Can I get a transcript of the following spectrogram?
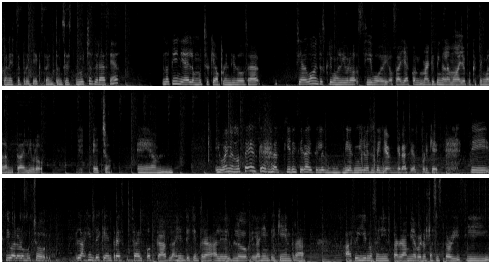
con este proyecto. Entonces, muchas gracias. No tiene ni idea de lo mucho que he aprendido. O sea, si en algún momento escribo un libro, sí voy. O sea, ya con marketing a la moda, yo creo que tengo la mitad del libro hecho. Em, y bueno, no sé, es que quisiera decirles diez mil veces seguidas gracias porque sí, sí valoro mucho la gente que entra a escuchar el podcast, la gente que entra a leer el blog, la gente que entra a seguirnos en Instagram y a ver nuestras stories y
